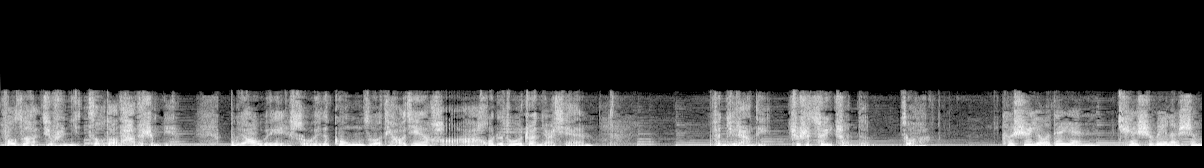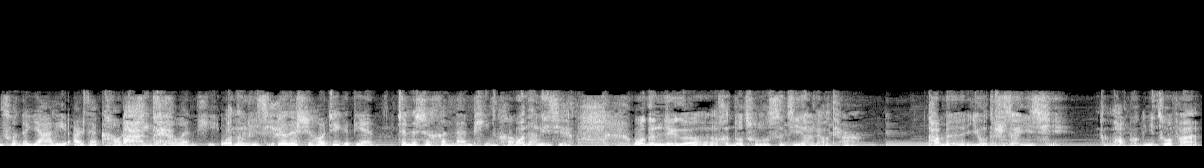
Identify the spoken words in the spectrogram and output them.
否则就是你走到他的身边。不要为所谓的工作条件好啊，或者多赚点钱分居两地，这是最蠢的做法。可是有的人确实为了生存的压力而在考虑经济的问题。我能理解。有的时候这个点真的是很难平衡。我能理解。我跟这个很多出租司机啊聊天他们有的是在一起，老婆给你做饭，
